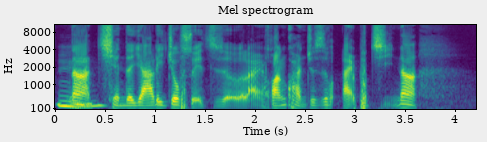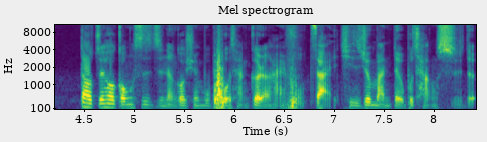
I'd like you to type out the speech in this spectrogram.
嗯、那钱的压力就随之而来，还款就是来不及。那到最后公司只能够宣布破产，个人还负债，其实就蛮得不偿失的。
